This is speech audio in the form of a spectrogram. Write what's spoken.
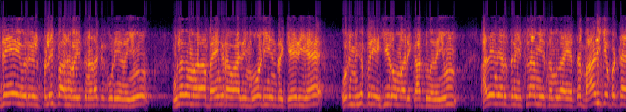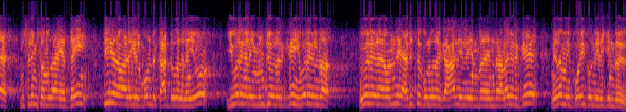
இதையே இவர்கள் பிழைப்பாக வைத்து நடக்கக்கூடியதையும் உலக மகா பயங்கரவாதி மோடி என்ற கேடிய ஒரு மிகப்பெரிய ஹீரோ மாதிரி காட்டுவதையும் அதே நேரத்தில் இஸ்லாமிய சமுதாயத்தை பாதிக்கப்பட்ட முஸ்லிம் சமுதாயத்தை தீவிரவாதிகள் போன்று காட்டுவதிலையும் இவர்களை மிஞ்சுவதற்கு இவர்கள் தான். இவர்களை வந்து அடித்துக் கொள்வதற்கு ஆள் இல்லை என்பது என்ற அளவிற்கு நிலைமை போய்கொண்டிருக்கின்றது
